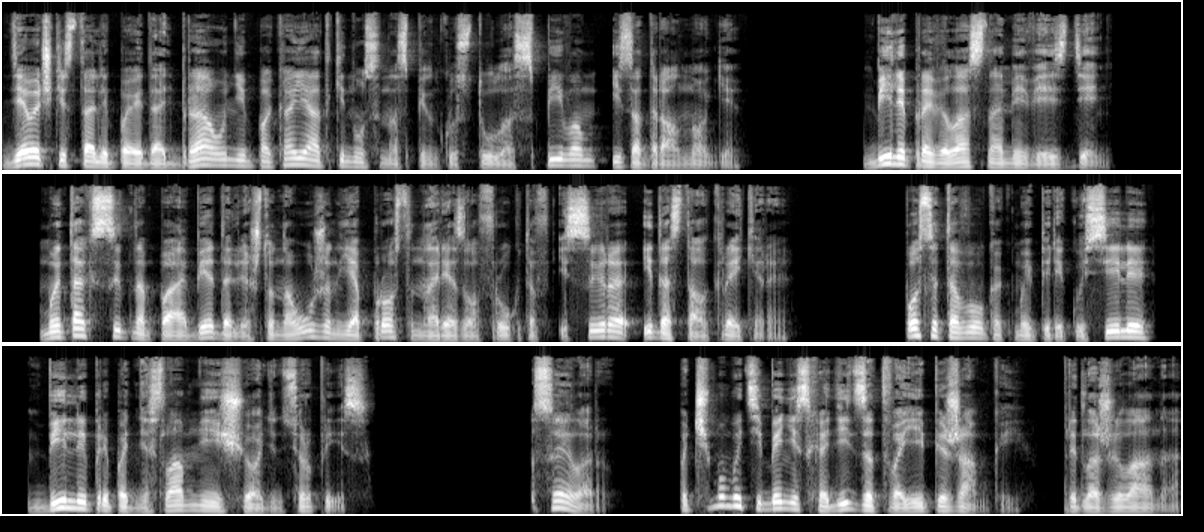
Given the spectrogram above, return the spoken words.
Девочки стали поедать брауни, пока я откинулся на спинку стула с пивом и задрал ноги. Билли провела с нами весь день. Мы так сытно пообедали, что на ужин я просто нарезал фруктов и сыра и достал крекеры. После того, как мы перекусили, Билли преподнесла мне еще один сюрприз. «Сейлор, почему бы тебе не сходить за твоей пижамкой?» – предложила она.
